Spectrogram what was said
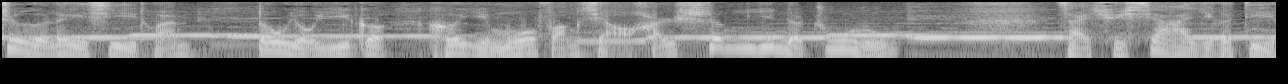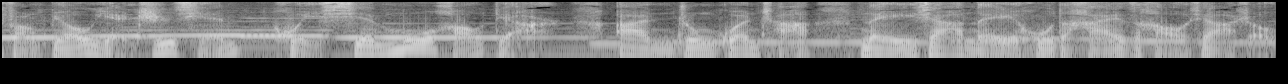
这类戏团都有一个可以模仿小孩声音的侏儒，在去下一个地方表演之前，会先摸好点儿，暗中观察哪家哪户的孩子好下手。”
